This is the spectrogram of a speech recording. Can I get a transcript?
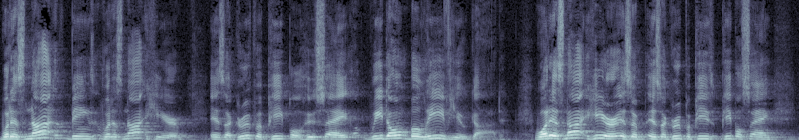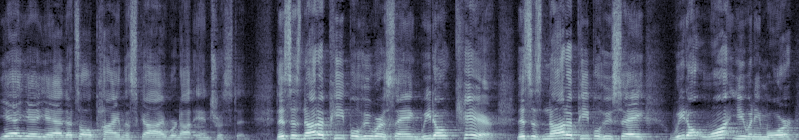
What is not being what is not here is a group of people who say, "We don't believe you, God." What is not here is a, is a group of pe- people saying, Yeah, yeah, yeah, that's all pie in the sky. We're not interested. This is not a people who are saying, we don't care. This is not a people who say, we don't want you anymore,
